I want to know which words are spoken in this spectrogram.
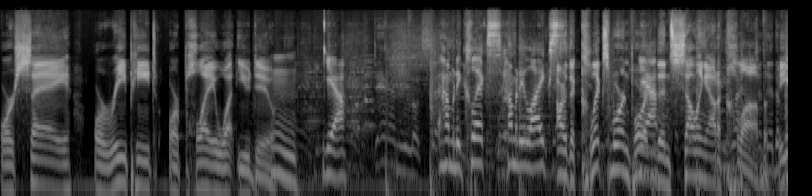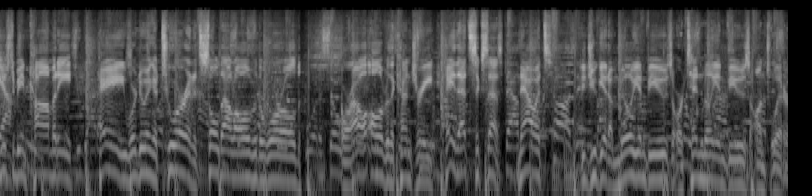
or say or repeat or play what you do. Hmm. Yeah. How many clicks? How many likes? Are the clicks more important Yeah. than selling out a club? It Yeah. used to be in comedy. Hey, we're doing a tour and it's sold out all over the world or all, all over the country. Hey, that's success. Now it's did you get a million views or 10 million views on Twitter?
